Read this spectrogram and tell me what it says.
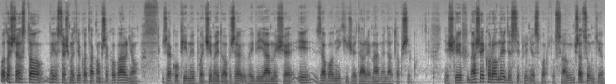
Bo dość często my jesteśmy tylko taką przechowalnią, że kupimy, płacimy dobrze, wybijamy się i zawodnik idzie dalej. Mamy na to przykład. Jeśli w naszej koronnej dyscyplinie sportu, z całym szacunkiem,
